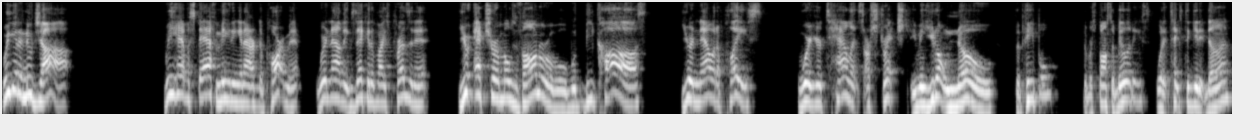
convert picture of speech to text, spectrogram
We get a new job. We have a staff meeting in our department. We're now the executive vice president. You're at your most vulnerable because you're now at a place where your talents are stretched. I mean, you don't know the people, the responsibilities, what it takes to get it done,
